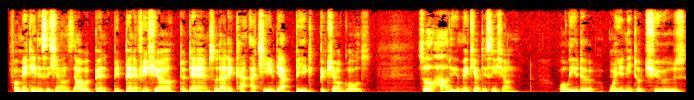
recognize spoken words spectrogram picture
for making decisions that will be beneficial to them so that they can achieve their big picture goals. So, how do you make your decision? What will you do when you need to choose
